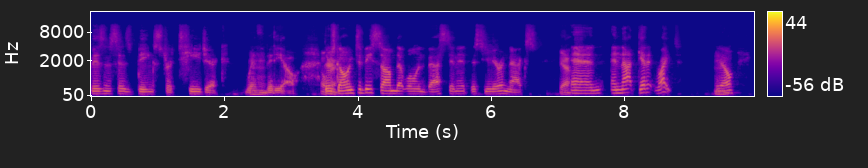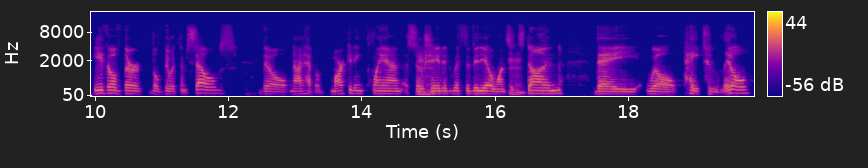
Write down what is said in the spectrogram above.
businesses being strategic with Mhm. video. There's going to be some that will invest in it this year and next Yeah. and and not get it right. You Mhm. know, either they're they'll do it themselves, they'll not have a marketing plan associated with the video once it's done. They will pay too little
